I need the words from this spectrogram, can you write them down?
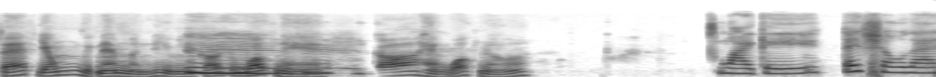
Tết giống Việt Nam mình ví dụ như có Trung Quốc nè có Hàn Quốc nữa ngoài cái Tết show ra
